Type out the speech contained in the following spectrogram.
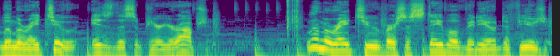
LumaRay 2 is the superior option. LumaRay 2 versus Stable Video Diffusion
